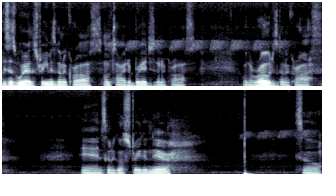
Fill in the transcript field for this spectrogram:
this is where the stream is going to cross. I'm sorry, the bridge is going to cross. Or the road is going to cross. And it's going to go straight in there. So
